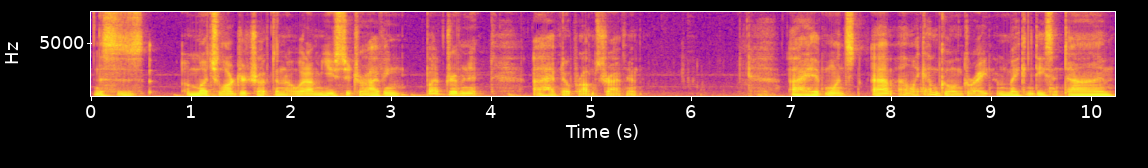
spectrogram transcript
This is a much larger truck than what I'm used to driving, but I've driven it. I have no problems driving it. I hit once. I'm, I'm like, I'm going great. I'm making decent time.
